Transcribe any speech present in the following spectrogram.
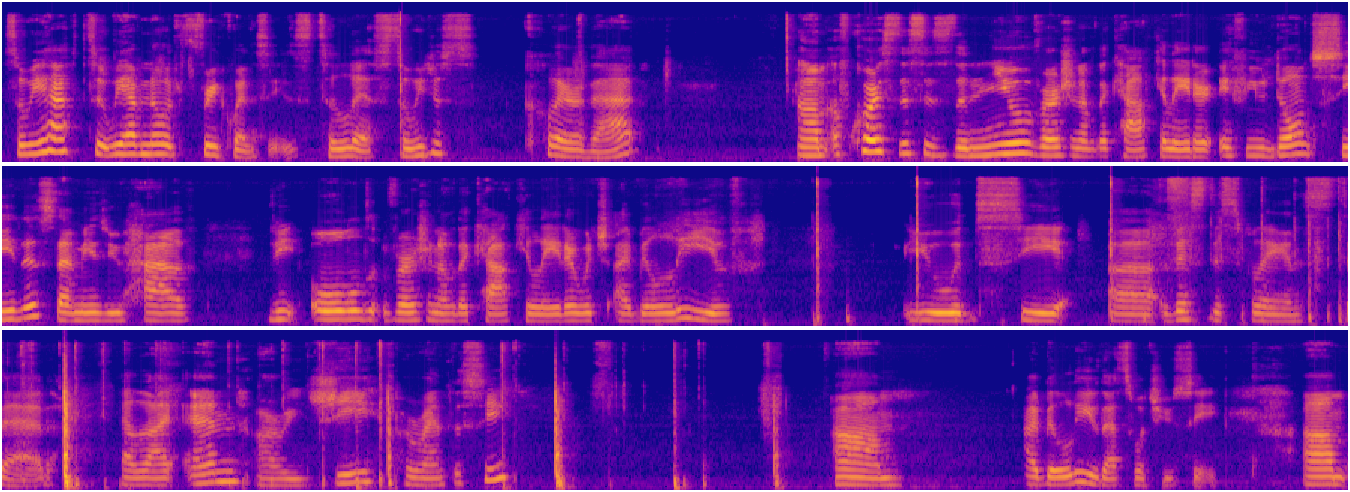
So we have to we have no frequencies to list. So we just clear that. Um, of course, this is the new version of the calculator. If you don't see this, that means you have the old version of the calculator, which I believe you would see uh, this display instead. L-I-N-R-E-G parenthesis um, I believe that's what you see. Um,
